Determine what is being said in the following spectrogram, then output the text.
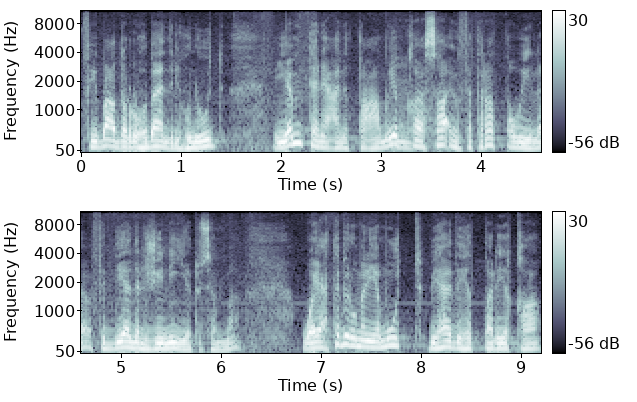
في بعض الرهبان الهنود يمتنع عن الطعام. ويبقى صائم فترات طويلة في الديانة الجينية تسمى. ويعتبر من يموت بهذه الطريقة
